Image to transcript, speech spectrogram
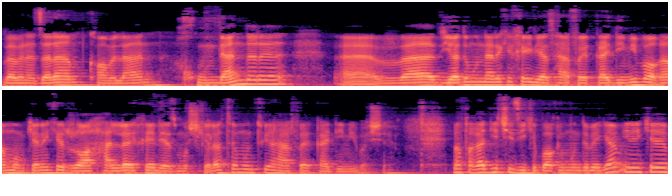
و به نظرم کاملا خوندن داره. و یادمون نره که خیلی از حرفای قدیمی واقعا ممکنه که راه حل خیلی از مشکلاتمون توی حرفای قدیمی باشه. من فقط یه چیزی که باقی مونده بگم اینه که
